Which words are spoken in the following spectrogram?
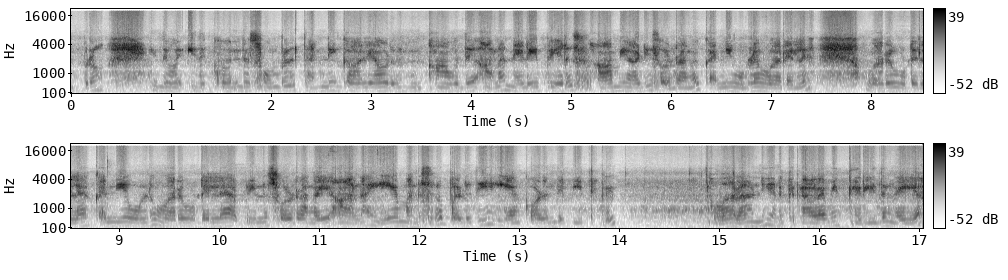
அப்புறம் இது இதுக்கு இந்த சொம்பில் தண்ணி காலியாக ஆகுது. ஆனால் நிறைய பேர் சாமி ஆடி சொல்கிறாங்க கன்னி உள்ள வரல வர விடல கன்னியை உள்ள வர விடல அப்படின்னு சொல்கிறாங்க ஆனால் என் மனசில் படுது என் குழந்தை வீட்டுக்கு வரான்னு எனக்கு நல்லாவே தெரியுதுங்க ஐயா.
